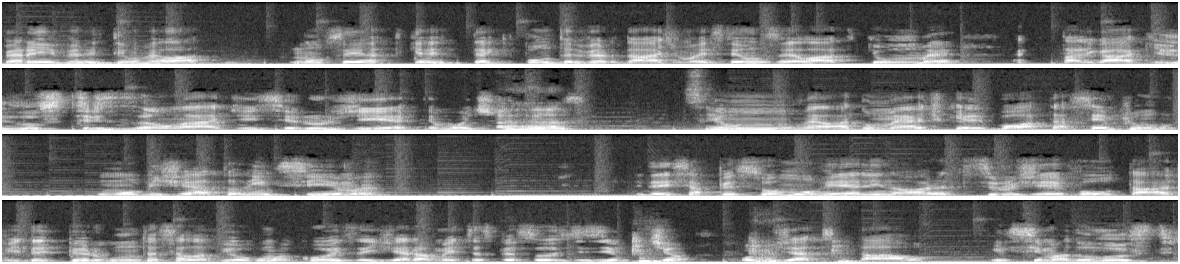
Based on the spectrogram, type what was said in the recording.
pera aí, pera aí, tem um relato. Não sei até, que ponto é verdade, mas tem uns relatos que um é. Tá ligado? Aquele lustrizão lá de cirurgia, tem um monte de Aham. luz. Sim. Tem um relato um médico que ele bota sempre um, um objeto ali em cima. E daí, se a pessoa morrer ali na hora de cirurgia e voltar à vida, ele pergunta se ela viu alguma coisa. E geralmente as pessoas diziam que tinha um objeto tal em cima do lustre.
